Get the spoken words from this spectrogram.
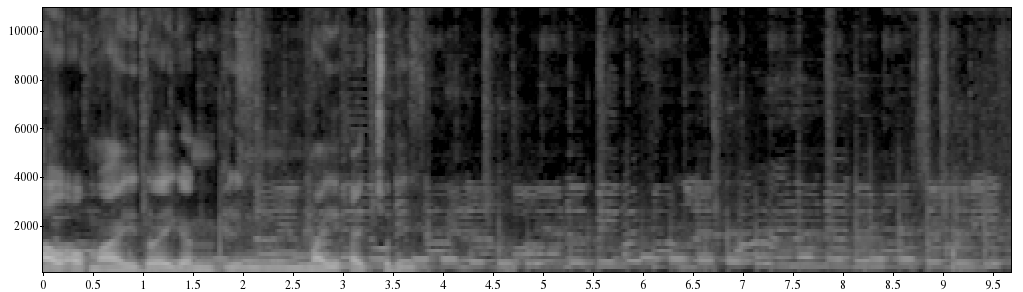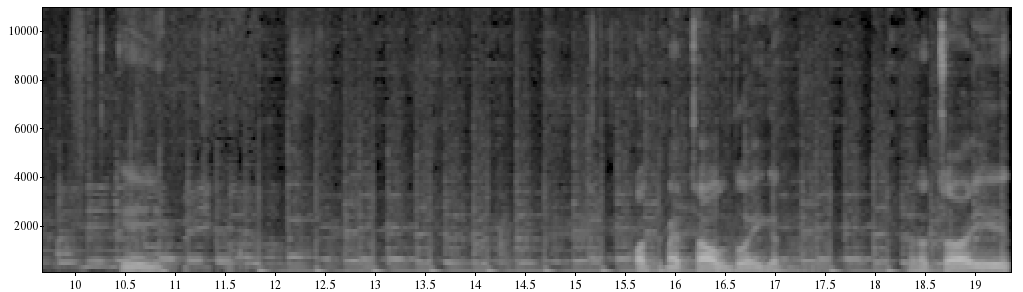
all of my dragon in my hatchery. Okay hot metal dragon gonna try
